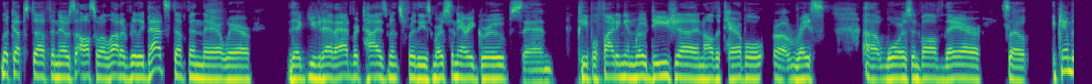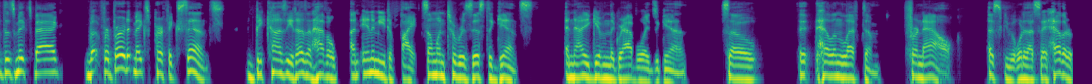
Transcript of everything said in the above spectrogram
look up stuff. And there was also a lot of really bad stuff in there where you could have advertisements for these mercenary groups and people fighting in Rhodesia and all the terrible uh, race uh, wars involved there. So it came with this mixed bag. But for Burt, it makes perfect sense because he doesn't have a, an enemy to fight, someone to resist against. And now you give him the graboids again. So it, Helen left him for now. Excuse me, what did I say? Heather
